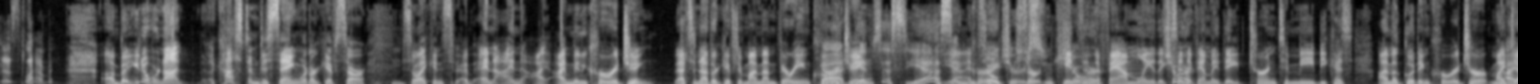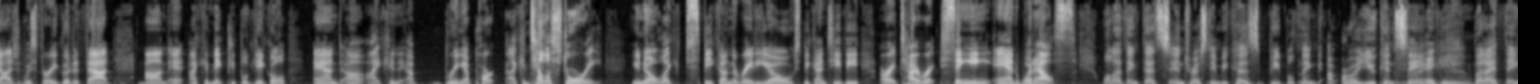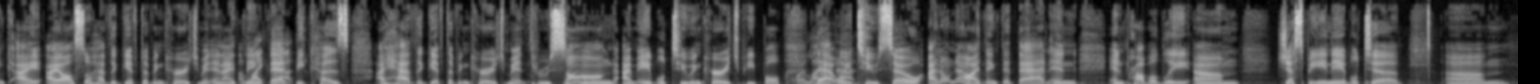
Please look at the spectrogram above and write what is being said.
just laughing. Um, but you know, we're not accustomed to saying what our gifts are. Mm-hmm. So I can, sp- and, and I, I'm encouraging. That's another gift of mine. I'm very encouraging. God gives us, yes, Yeah, and so certain kids in the family, the Sure. extended family, they turn to me because I'm a good encourager. My Right. dad was very good at that. Um, and I can make people giggle, and uh, I can uh, bring a part. I can tell a story. You know, like speak on the radio, speak on TV. All right, Tyra, singing and what else? Well, I think that's interesting because people think, uh, or you can sing, but I think I, I also have the gift of encouragement, and I think like that, that. because I have the gift of encouragement through song, I'm able to encourage people Oh, like that, way too. So I don't know. I think that that and and probably um, just being able to um,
